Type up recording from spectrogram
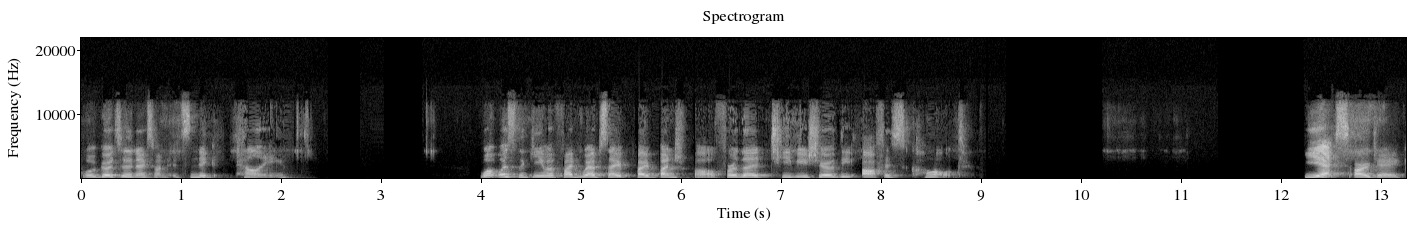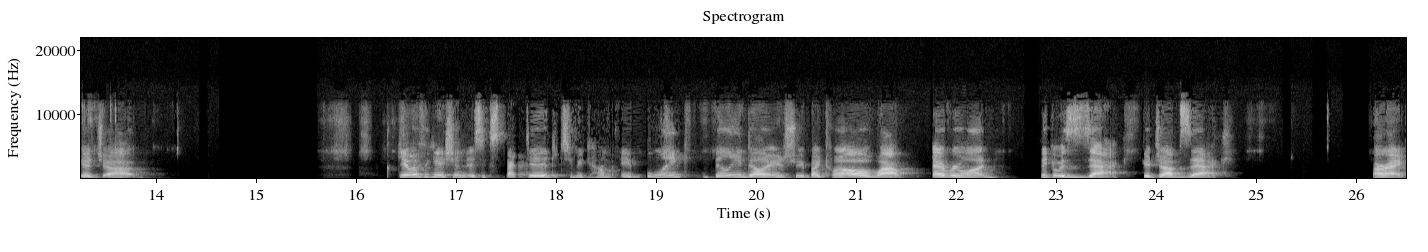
we'll go to the next one. It's Nick Pelling. What was the gamified website by Bunchball for the TV show The Office called? Yes, RJ, good job. Gamification is expected to become a blank billion dollar industry by 20. Oh, wow. Everyone. I think it was Zach. Good job, Zach. All right,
